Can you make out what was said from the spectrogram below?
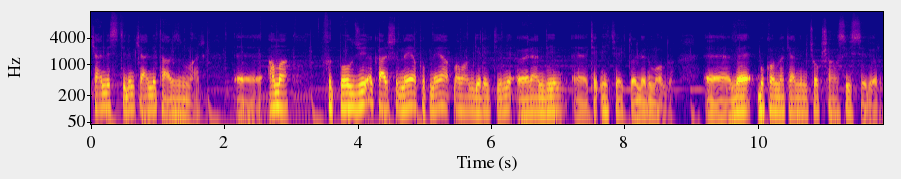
Kendi stilim, kendi tarzım var. Ee, ama futbolcuya karşı ne yapıp ne yapmamam gerektiğini öğrendiğim e, teknik direktörlerim oldu. Ve bu konuda kendimi çok şanslı hissediyorum.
